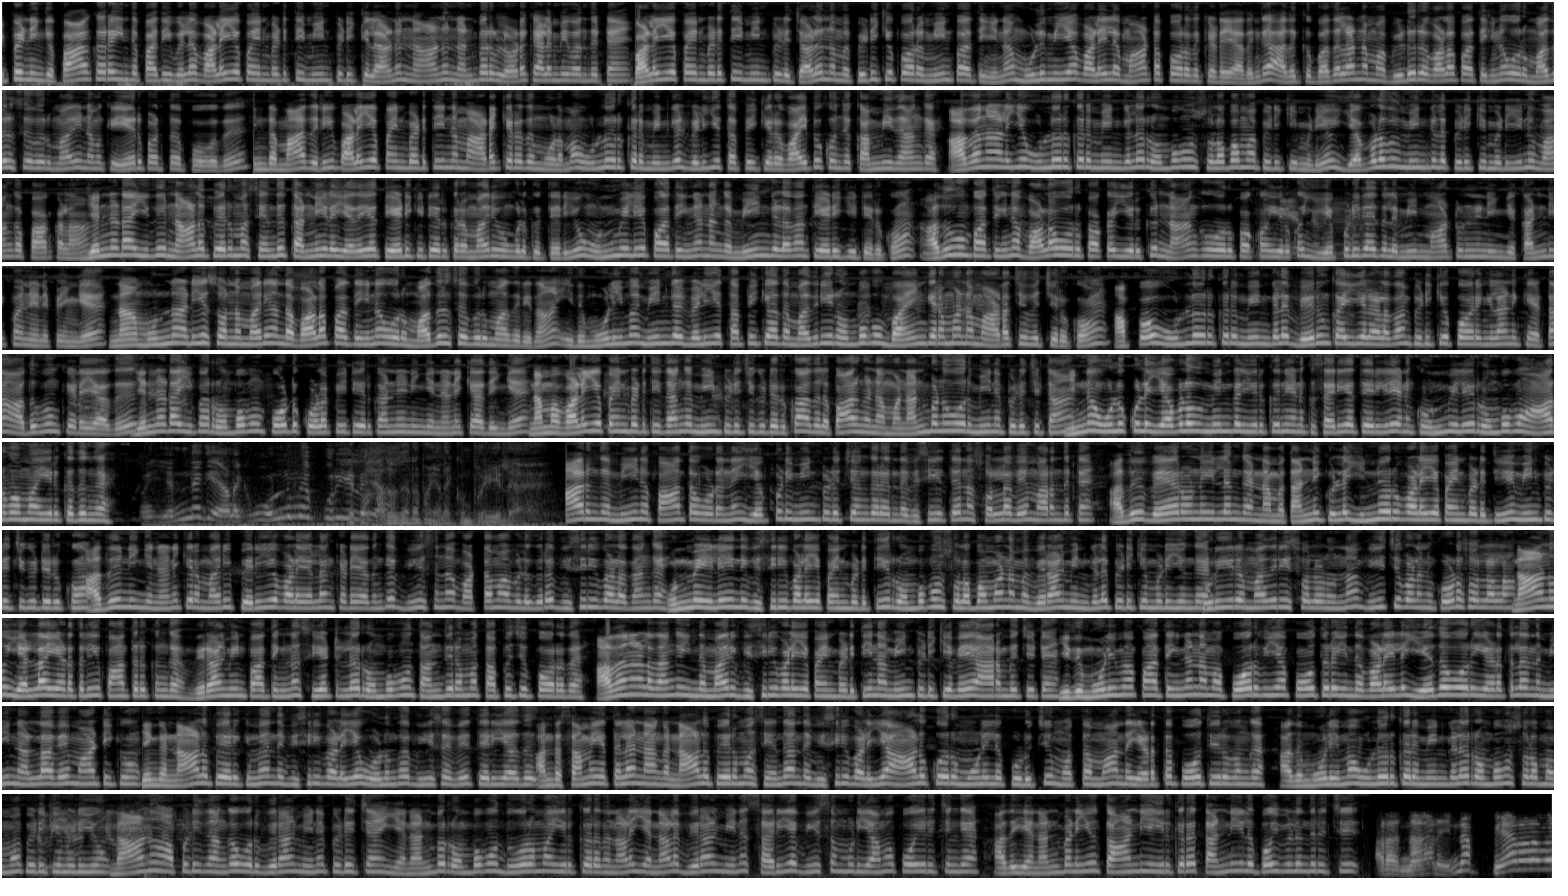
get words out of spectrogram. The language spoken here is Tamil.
இப்போ நீங்கள் பார்க்குற இந்த பதிவில் வலையை பயன்படுத்தி மீன் பிடிக்கலான்னு நானும் நண்பர்களோட கிளம்பி வந்துட்டேன். வலையை பயன்படுத்தி மீன் பிடிச்சாலும் நம்ம பிடிக்க போகிற மீன் பார்த்தீங்கன்னா முழுமையாக வலையில் மாட்ட போகிறது கிடையாதுங்க. அதுக்கு பதிலாக நம்ம விடுற வலை பார்த்தீங்கன்னா ஒரு மதில் சுவர் மாதிரி நமக்கு ஏற்படுத்த போகுது. இந்த மாதிரி வலையை பயன்படுத்தி நம்ம அடைக்கிறது மூலமாக உள்ள இருக்கிற மீன்கள் வெளியே தப்பிக்கிற வாய்ப்பு கொஞ்சம் கம்மி தாங்க அதனாலேயே உள்ள இருக்கிற மீன்களை ரொம்பவும் சுலபமாக பிடிக்க முடியும். எவ்வளவு மீன்களை பிடிக்க முடியும்னு வாங்க பார்க்கலாம் என்னடா இது நாலு பேருமா சேர்ந்து தண்ணியில் எதையோ தேடிக்கிட்டு இருக்கிற மாதிரி உங்களுக்கு தெரியும். உண்மையிலேயே பார்த்தீங்கன்னா நாங்கள் மீன்களை தான் தேடிக்கிட்டு இருக்கோம். அதுவும் பார்த்தீங்கன்னா வலை ஒரு பக்கம் இருக்கு நாங்க ஒரு பக்கம் இருக்கோம். எப்படிடா இதுல மீன் மாட்டும்னு நீங்க கண்டிப்பா நினைப்பீங்க? நான் முன்னாடியே சொன்ன மாதிரி அந்த வலை பார்த்தீங்கன்னா ஒரு மதில் செவுரு மாதிரி தான் இது மூலியமா மீன்கள் வெளியே தப்பிக்காத மாதிரி ரொம்பவும் பயங்கரமா நம்ம அடைச்சு வச்சிருக்கோம். அப்போ உள்ள இருக்கிற மீன்களை வெறும் கைகளால தான் பிடிக்க போறீங்களான்னு கேட்டா அதுவும் கிடையாது. என்னடா இவன் ரொம்பவும் போட்டு குழப்பிட்டு இருக்கான்னு நீங்க நினைக்காதீங்க. நம்ம வலையை பயன்படுத்தி தாங்க மீன் பிடிச்சுக்கிட்டு இருக்கோம். அதுல பாருங்க நம்ம நண்பனும் ஒரு மீனை பிடிச்சிட்டான். இன்னும் உள்ளுக்குள்ள எவ்வளவு மீன்கள் இருக்குன்னு எனக்கு சரியா தெரியல. எனக்கு உண்மையிலேயே ரொம்பவும் ஆர்வமா இருக்குதுங்க. என்னங்க எனக்கு ஒண்ணுமே புரியல அதுதானப்பா எனக்கும் புரியல. பாருங்க மீனை பார்த்த உடனே எப்படி மீன் பிடிச்சங்கிற இந்த விஷயத்தை நான் சொல்லவே மறந்துட்டேன். அது வேற ஒன்றும் இல்லைங்க. நம்ம தண்ணிக்குள்ளே இன்னொரு வலையை பயன்படுத்தியும் மீன் பிடிச்சிக்கிட்டு இருக்கோம். அது நீங்க நினைக்கிற மாதிரி பெரிய வலையெல்லாம் கிடையாதுங்க. வீசுனா வட்டமா விழுகிற விசிறி வலை தாங்க. உண்மையிலேயே இந்த விசிறி வலையை பயன்படுத்தி ரொம்பவும் சுலபமா நம்ம விரால் மீன்களை பிடிக்க முடியுங்க. புரியுற மாதிரி சொல்லணும்னா வீச்சு வலைன்னு கூட சொல்லலாம். நானும் எல்லா இடத்துலயும் பார்த்துருக்கேங்க. விரால் மீன் பார்த்தீங்கன்னா சேட்டுல ரொம்பவும் தந்திரமா தப்பிச்சு போறத. அதனால தாங்க இந்த மாதிரி விசிறி வலையை பயன்படுத்தி நான் மீன் பிடிக்கவே ஆரம்பிச்சிட்டேன். இது மூலியமா பார்த்தீங்கன்னா நம்ம போர்வையா போத்துற இந்த வலையில ஏதோ ஒரு இடத்துல அந்த மீன் நல்லாவே மாட்டிக்கும். எங்க நாலு பேருக்குமே அந்த விசிறி வலையை ஒழுங்கா வீசவே தெரியாது. அந்த சமயத்துல நாங்க நாலு பேருமா சேர்ந்து அந்த விசிறி வலையை ஆளுக்கு ஒரு மூலையில புடிச்சு மொத்தமா அந்த இடத்த போத்திருவோங்க. அது மூலியமா உள்ள இருக்கிற மீன்களை ரொம்பவும் சுலபமா பிடிக்க முடியும். நானும் அப்படிதாங்க ஒரு விரால் மீனை பிடிச்சேன். என் நண்பர் ரொம்பவும் தூரமா இருக்கிறதுனால என்னால விரால் மீனை சரியா வீச முடியாம போயிருச்சுங்க. அது என் நண்பனையும் தாண்டி இருக்கிற தண்ணியில போய் விழுந்துருச்சு. அட நான் என்ன பேரளவு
